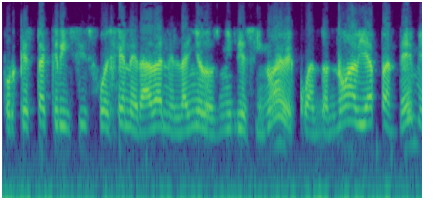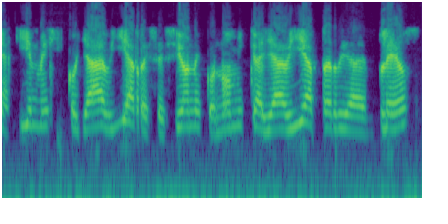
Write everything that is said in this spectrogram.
porque esta crisis fue generada en el año 2019, cuando no había pandemia. Aquí en México ya había recesión económica, ya había pérdida de empleos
